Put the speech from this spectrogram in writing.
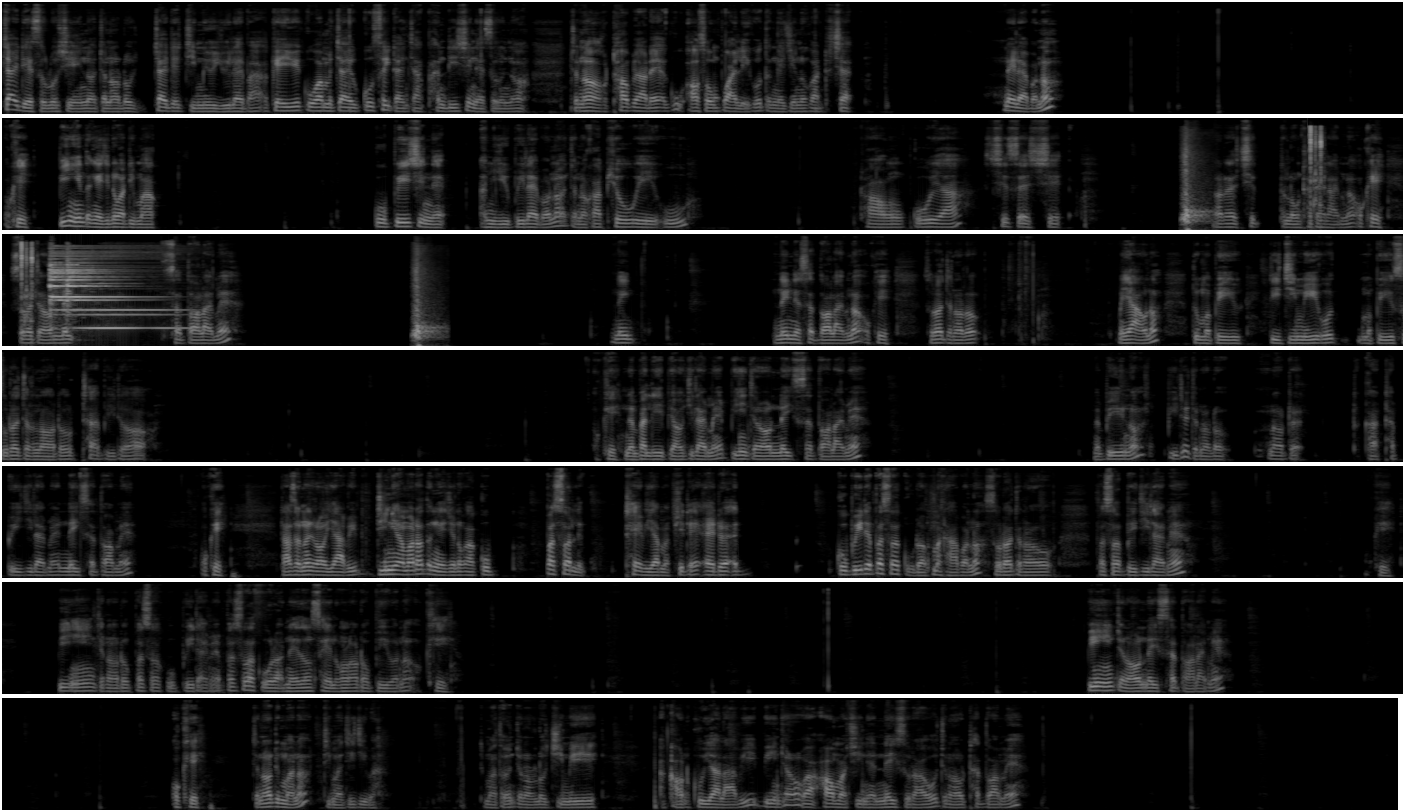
ကြိုက်တယ်ဆိုလို့ရှိရင်တော့ကျွန်တော်တို့ကြိုက်တဲ့ Gmail ကိုယူလိုက်ပါအကယ်၍ကိုကမကြိုက်ဘူးကိုစိတ်တန်ကြဖန်တီးရှင်နေဆိုရင်တော့ကျွန်တော်ထောက်ပြတဲ့အခုအောက်ဆုံး point လေးကိုတငယ်ချင်းတို့ကတစ်ချက်နှိပ်လိုက်ပါနော်โอเคပြီးရင်တငယ်ချင်းတို့ကဒီမှာကိုပေးရှင်တဲ့အမည်ပေးလိုက်ပါနော်ကျွန်တော်ကဖြိုးဝေဦး1988နောက်တဲ့ချစ်တလုံးထပ်ထည့်လိုက်မယ်နော်โอเคဆိုတော့ကျွန်တော်နှိပ် ဆက်သွားလိုက်မယ်နေနေနဲ့ဆက်သွားလိုက်မယ်နော်โอเคဆိုတော့ကျွန်တော်တို့မရအောင်နော်သူမပေးဘူးဒီ Gmail ကိုမပေးဘူးဆိုတော့ကျွန်တော်တို့ထပ်ပြီးတော့โอเคနံပါတ်လေးပြောင်းကြည့်လိုက်မယ်ပြီးရင်ကျွန်တော်နှိပ်ဆက်သွားလိုက်မယ်မပေးဘူးနော်ပြီးတော့ကျွန်တော်တို့နောက်တစ်ခါထပ်ပေးကြည့်လိုက်မယ်နှိပ်ဆက်သွားမယ်โอเค ဒါဆိုတော့ကျွန်တော်ရပြီဒီနေရာမှာတော့တကယ်ကျွန်တော်ကကို password လေးထည့်ပြရမှာဖြစ်တယ်အဲ့အတွက်ကိုပေးတဲ့ password ကိုတော့မှတ်ထားပါနော်ဆိုတော့ကျွန်တော်တို့ password ပေးကြည့်လိုက်မယ် okay ပြီးရင်ကျွန်တော်တို့ password ကိုပေးလိုက်မယ် password ကိုတော့အနည်းဆုံး10လုံးလောက်တော့ပေးပါနော် okay ပြီးရင်ကျွန်တော်နှိပ်ဆက်သွားလိုက်မယ် okay ကျွန်တော်ဒီမှာနော်ဒီမှာကြည့်ကြည့်ပါ ဒီမှာတော့ကျွန်တော်တို့ Gmail account တစ်ခုရလာပြီပြီးရင်ကျွန်တော်ကအောက်မှာရှိနေ name ဆိုတာကိုကျွန်တော်တို့ထပ်သွားမယ်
